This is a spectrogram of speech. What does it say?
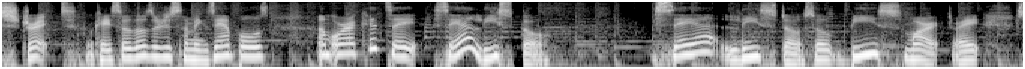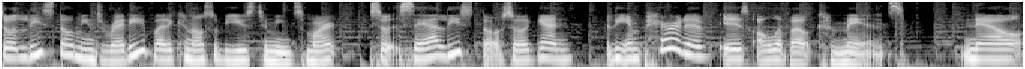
strict. Okay, so those are just some examples. Um, or I could say, sea listo. Sea listo. So be smart, right? So listo means ready, but it can also be used to mean smart. So sea listo. So again, the imperative is all about commands. Now,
